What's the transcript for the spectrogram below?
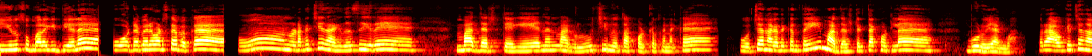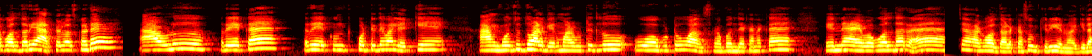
ನೀನು ಸುಮಾರಾಗಿದ್ದೀಯಲ್ಲ ಫೋಟೋ ಬೇರೆ ಹೊಡ್ಸ್ಕೊಬೇಕ ಹ್ಞೂ ನೋಡಕ ಚೆನ್ನಾಗಿದೆ ಸೀರೆ. ಮದರ್ಸ್ಟೆಗೆ ನನ್ನ ಮಗಳು ಚಿನ್ನು ತಕೊಟ್ಲು ಕನಕ ಓ ಚೆನ್ನಾಗದಕ್ಕಂತ ಈ ಮದರ್ಸ್ಟೆಗೆ ತಕೊಟ್ಲ ಬಿಡು ಹೆಂಗೋ. ರಾವ್ಕೆ ಚೆನ್ನಾಗಿ ಹೊಲ್ದವ್ರು ಯಾರ ಕಡೆ ಅವಳು, ರೇಖಾ? ರೇಖು ಕೊಟ್ಟಿದ್ದೆ ಹೊಲಕ್ಕೆ ಹಂಗೊಂದು ದೊಳಗೆ ಮಾಡ್ಬಿಟ್ಟಿದ್ಲು. ಹೋಗ್ಬಿಟ್ಟು ಹೊಲ್ಸ್ಕ ಬಂದೆ ಕನಕ ಎಣ್ಣೆ ಯಾವಾಗ ಹೊಲ್ದಾರ. ಚೆನ್ನಾಗಿ ಹೊಲ್ದಾಳಕ ಸುಮ್ಕಿರಿ ಏನಾಗಿಲ್ಲ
